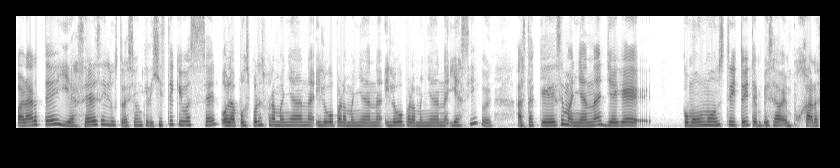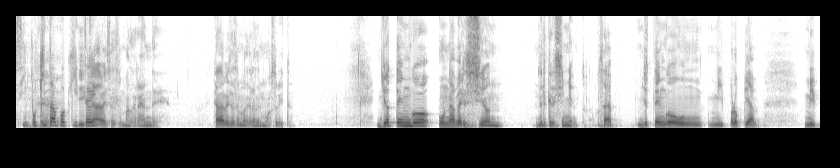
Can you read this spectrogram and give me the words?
pararte y hacer esa ilustración que dijiste que ibas a hacer, o la pospones para mañana y luego para mañana y luego para mañana y así, güey, hasta que ese mañana llegue como un monstruito y te empiece a empujar así poquito a poquito. y cada vez se hace más grande. Cada vez se hace más grande el monstruito. Yo tengo una versión del crecimiento. O sea, yo tengo un, mi propia, mi,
